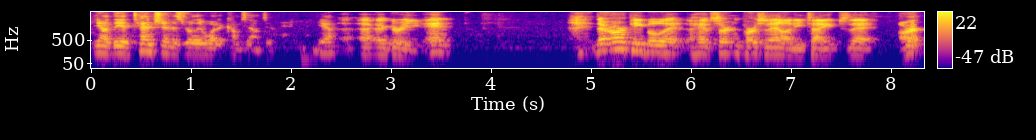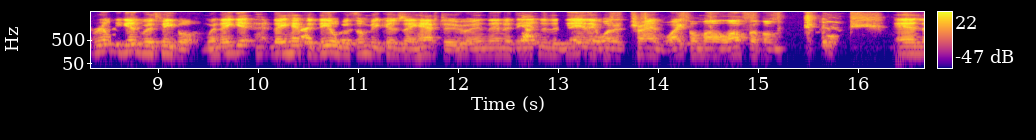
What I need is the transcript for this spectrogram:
you know the intention is really what it comes down to. Yeah. Uh, agreed. And there are people that have certain personality types that aren't really good with people when they get they have to deal with them because they have to and then at the Yeah. end of the day they want to try and wipe them all off of them Yeah. and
